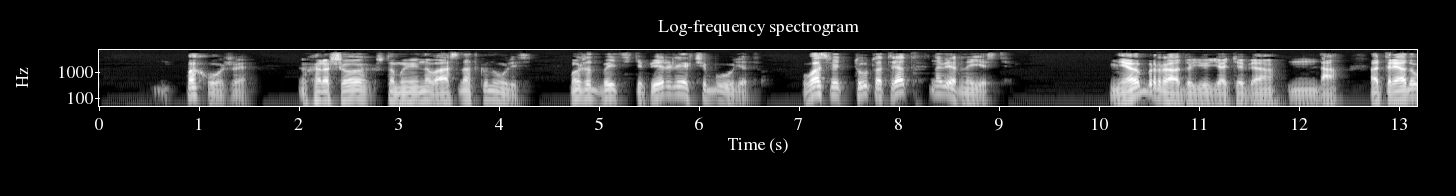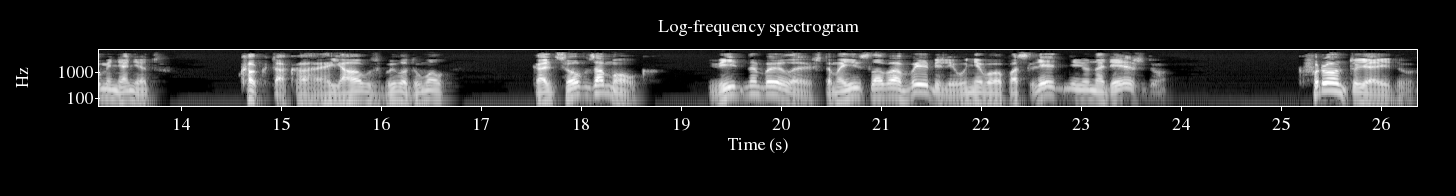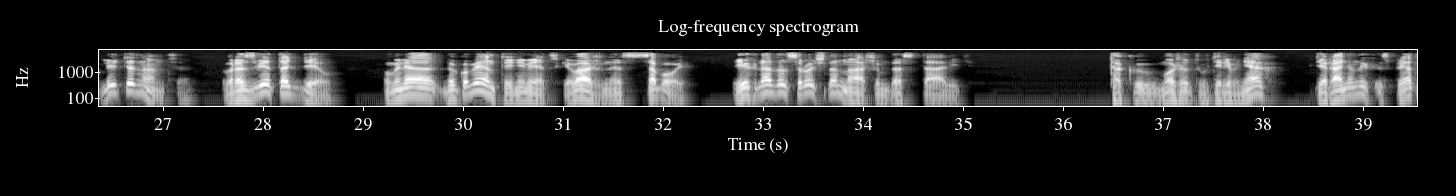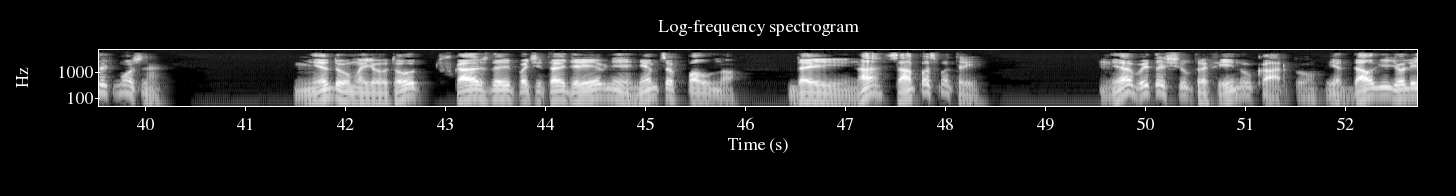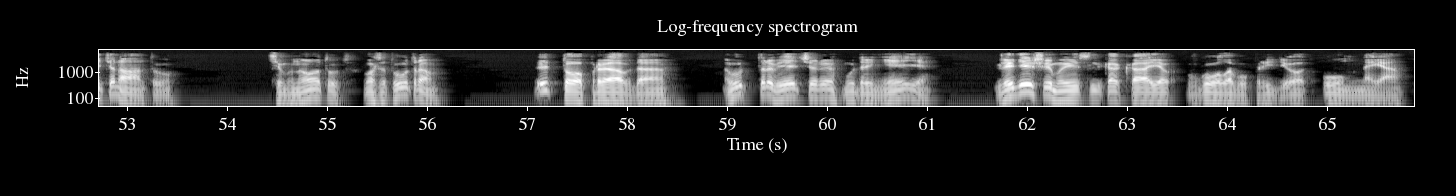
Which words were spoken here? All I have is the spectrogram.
Похоже. Хорошо, что мы на вас наткнулись. Может быть, теперь легче будет. У вас ведь тут отряд, наверное, есть? Не обрадую я тебя. Да, отряда у меня нет. Как так? А я уж было думал. Кольцов замолк. Видно было, что мои слова выбили у него последнюю надежду. Фронту я иду, лейтенант, в разведотдел. У меня документы немецкие, важные, с собой. Их надо срочно нашим доставить. Так, может, в деревнях, где раненых спрятать можно? — не думаю, тут в каждой, почитай, деревне немцев полно. Да и на, сам посмотри. Я вытащил трофейную карту и отдал ее лейтенанту. Темно тут, может, утром? И то правда. Утро вечера мудренее. Глядишь, и мысль какая в голову придет, умная.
